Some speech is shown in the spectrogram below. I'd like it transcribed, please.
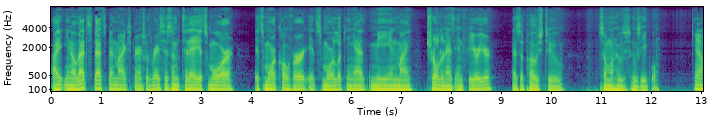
I you know that's that's been my experience with racism today. It's more it's more covert. It's more looking at me and my children as inferior as opposed to someone who's who's equal. Yeah.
